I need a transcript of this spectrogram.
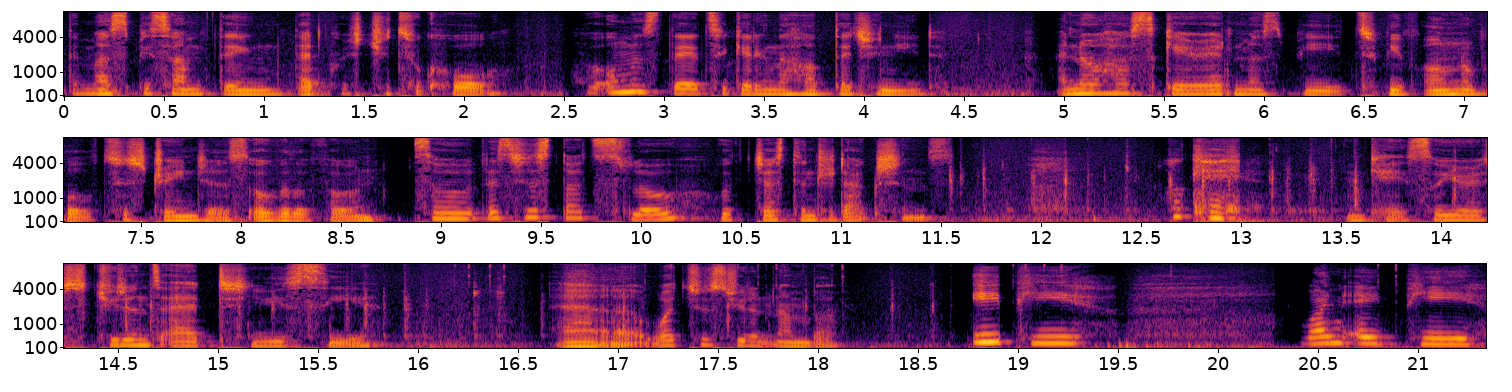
There must be something that pushed you to call. We're almost there to getting the help that you need. I know how scary it must be to be vulnerable to strangers over the phone. So let's just start slow with just introductions. Okay. Okay, so you're a student at UC. Uh, what's your student number? EP 18P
